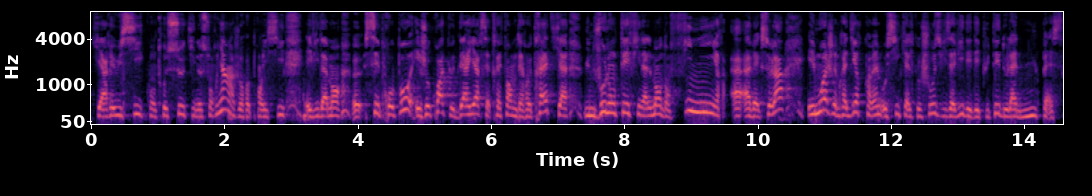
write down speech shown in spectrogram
qui a réussi contre ceux qui ne sont rien. Je reprends ici évidemment euh, ses propos, et je crois que derrière cette réforme des retraites, il y a une volonté finalement d'en finir a- avec cela. Et moi, j'aimerais dire quand même aussi quelque chose vis-à-vis des députés de la NUPES.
